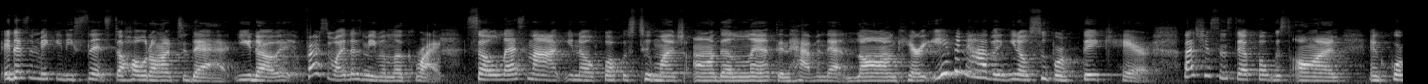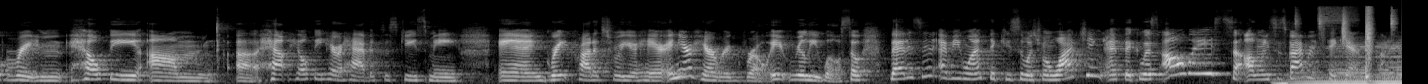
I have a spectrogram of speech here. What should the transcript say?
it doesn't make any sense to hold on to that you know. It, first of all it doesn't even look right. So let's not you know focus too much on the length and having that long hair even having you know super thick hair. Let's just instead focus on incorporating healthy um uh healthy hair habits excuse me and great products for your hair and your hair will grow. It really will. So that is it everyone. Thank you so much for watching and thank you as always to all my subscribers. Take care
